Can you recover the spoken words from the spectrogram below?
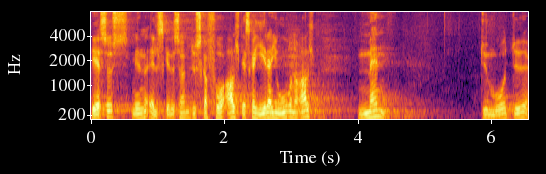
'Jesus, min elskede sønn, du skal få alt. Jeg skal gi deg jorden og alt.' Men du må dø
